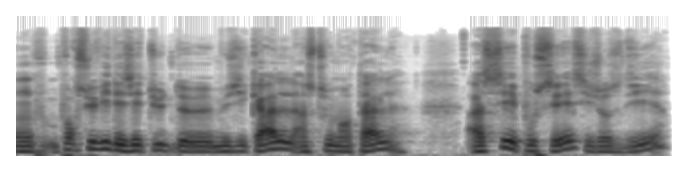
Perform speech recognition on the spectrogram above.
ont poursuivi des études musicales, instrumentales, assez poussées, si j'ose dire.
